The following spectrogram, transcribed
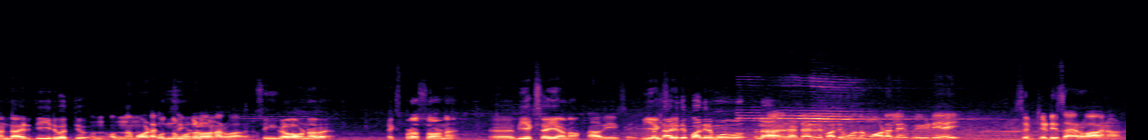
രണ്ടായിരത്തി ഇരുപത്തി ഒന്ന് model single owner single owner Espresso ആണ്. വി എക്സ് ഐ ആണോ? രണ്ടായിരത്തി പതിമൂന്ന് model V D I Swift Dzire വാഹനമാണ്.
